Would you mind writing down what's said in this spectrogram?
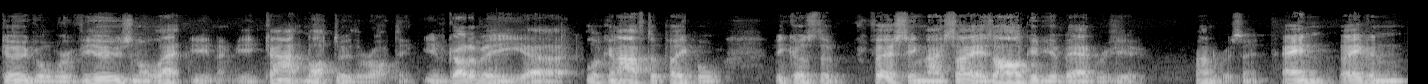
Google reviews and all that. You know, you can't not do the right thing. You've got to be uh, looking after people because the first thing they say is, "I'll give you a bad review." Hundred percent. And even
